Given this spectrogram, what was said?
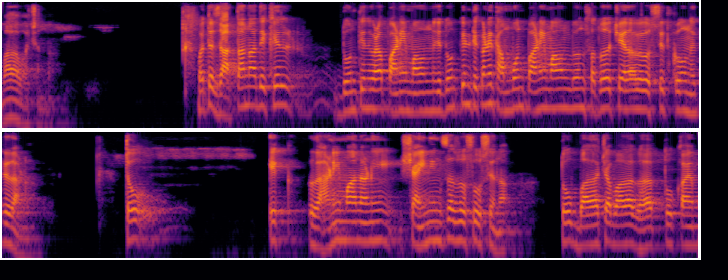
बाळावाचंद मग ते जाताना देखील दोन तीन वेळा पाणी मारून म्हणजे दोन तीन ठिकाणी थांबवून पाणी मारून देऊन स्वतःचा चेहरा व्यवस्थित करून येथे जाणं. तो एक राहणीमान आणि शायनिंगचा जो सोर्स आहे ना तो बाराच्या बारा घरात तो कायम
